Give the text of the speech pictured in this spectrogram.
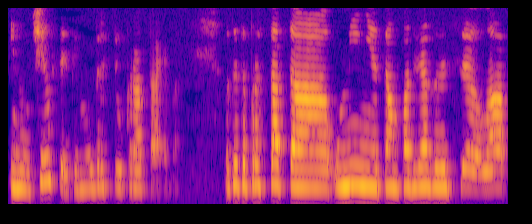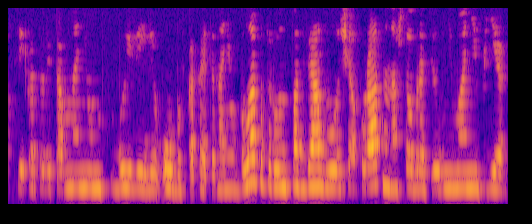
и научился этой мудрости у Каратаева вот эта простота, умение там подвязывать э, лапти, которые там на нем были, или обувь какая-то на нем была, которую он подвязывал очень аккуратно, на что обратил внимание Пьер.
